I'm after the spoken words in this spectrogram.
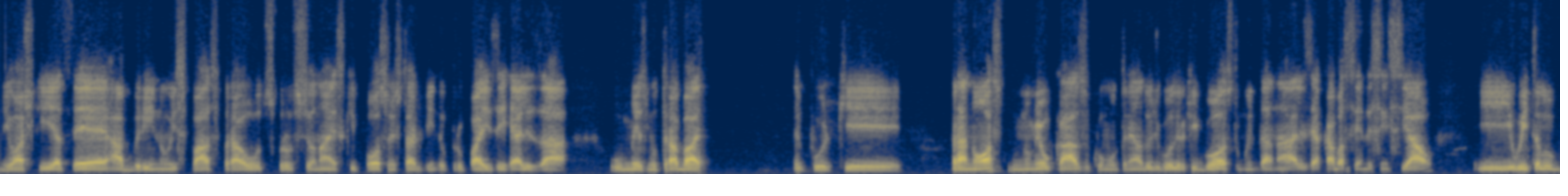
eu acho que até abrindo espaço para outros profissionais que possam estar vindo para o país e realizar o mesmo trabalho. Porque para nós, no meu caso, como treinador de goleiro que gosto muito da análise, acaba sendo essencial e o Ítalo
